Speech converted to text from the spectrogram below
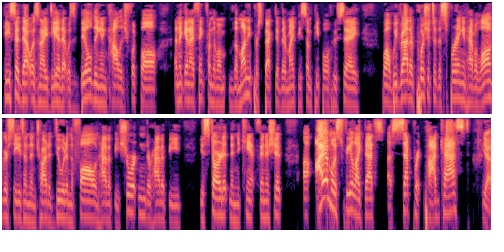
He said that was an idea that was building in college football. And again, I think from the the money perspective, there might be some people who say, well, we'd rather push it to the spring and have a longer season than try to do it in the fall and have it be shortened or have it be you start it and then you can't finish it. Uh, I almost feel like that's a separate podcast. yeah,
